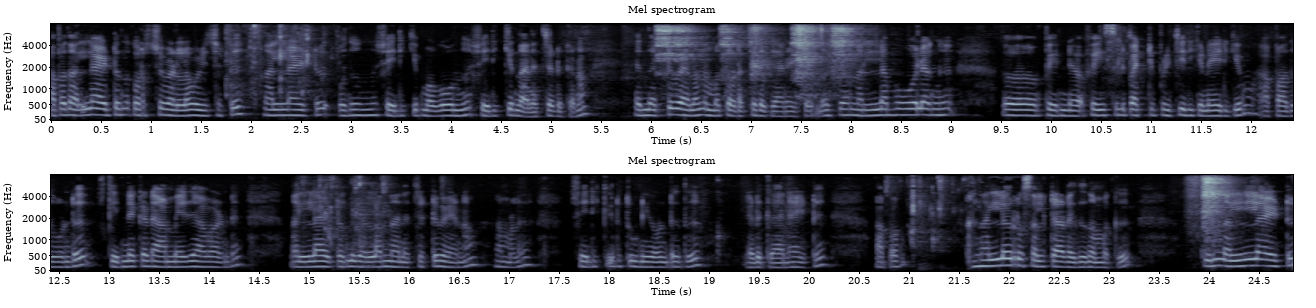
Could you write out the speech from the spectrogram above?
അപ്പോൾ നല്ലതായിട്ടൊന്ന് കുറച്ച് വെള്ളം ഒഴിച്ചിട്ട് നല്ലതായിട്ട് ഒന്നൊന്ന് ശരിക്കും മുഖം ഒന്ന് ശരിക്കും നനച്ചെടുക്കണം. എന്നിട്ട് വേണം നമ്മൾ തുടച്ചെടുക്കാനായിട്ട്. എന്ന് വെച്ചാൽ നല്ലപോലെ അങ്ങ് പിന്നെ ഫേസിൽ പറ്റി പിടിച്ചിരിക്കണമായിരിക്കും അപ്പോൾ അതുകൊണ്ട് സ്കിന്നൊക്കെ ഡാമേജ് ആവാണ്ട് നല്ലതായിട്ടൊന്ന് വെള്ളം നനച്ചിട്ട് വേണം നമ്മൾ ശരിക്കൊരു തുണി കൊണ്ട് ഇത് എടുക്കാനായിട്ട്. അപ്പം നല്ലൊരു റിസൾട്ടാണ് ഇത് നമുക്ക്. സ്കിൻ നല്ലതായിട്ട്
